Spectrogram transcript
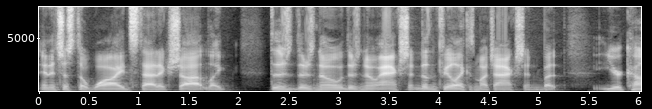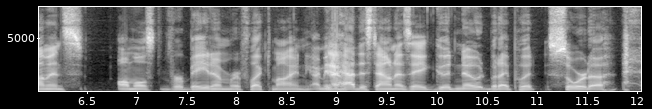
and it's just a wide static shot, like there's there's no there's no action. It doesn't feel like as much action, but Your comments almost verbatim reflect mine. I mean, I had this down as a good note, but I put sorta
